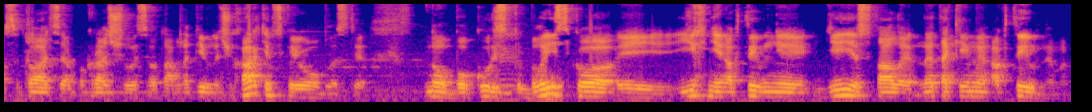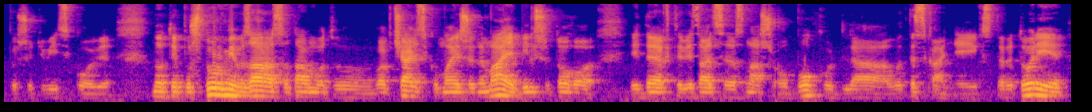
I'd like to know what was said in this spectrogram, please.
е, ситуація покращилася там на півночі Харківської області. Ну, бо Курськ близько, і їхні активні дії стали не такими активними, пишуть військові. Ну, типу, штурмів зараз отам, от в Овчанську майже немає. Більше того, йде активізація з нашого боку для витискання їх з території.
